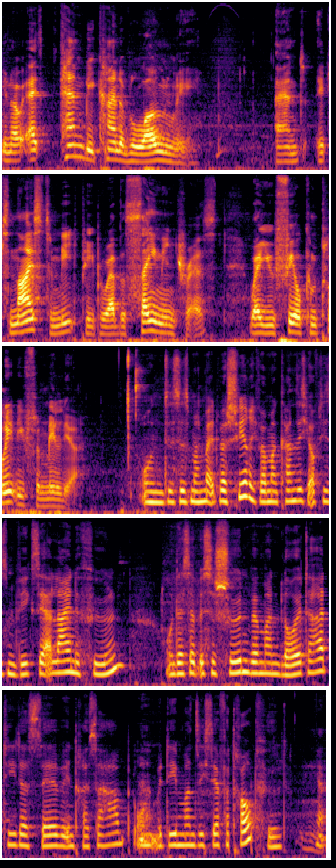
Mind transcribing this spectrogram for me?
you know, it can be kind of lonely. And it's nice to meet people who have the same interest where you feel completely familiar. Und es ist manchmal etwas schwierig, weil man kann sich auf diesem Weg sehr alleine fühlen. Und deshalb ist es schön, wenn man Leute hat, die dasselbe Interesse haben und mit denen man sich sehr vertraut fühlt. Ja.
